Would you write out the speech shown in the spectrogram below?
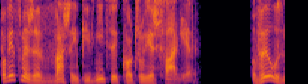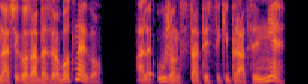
Powiedzmy, że w waszej piwnicy koczuje szwagier. Wy uznacie go za bezrobotnego, ale Urząd Statystyki Pracy nie.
